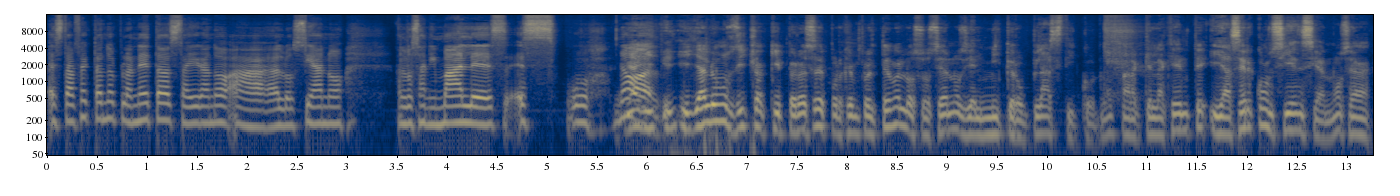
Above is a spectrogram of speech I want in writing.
está afectando el planeta, está llegando a- al océano, a los animales. Es. no. Y- y ya lo hemos dicho aquí, pero ese, por ejemplo, el tema de los océanos y el microplástico, ¿no? Para que la gente, y hacer conciencia, ¿no? O sea,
